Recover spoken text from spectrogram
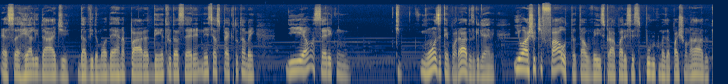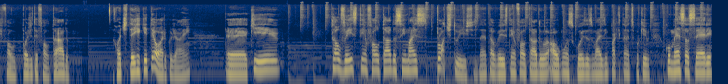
essa realidade da vida moderna para dentro da série nesse aspecto também. E é uma série com, que, com 11 temporadas, Guilherme. E eu acho que falta, talvez, para aparecer esse público mais apaixonado, que pode ter faltado. Hot take aqui teórico já, hein? É, que talvez tenha faltado assim mais plot twists, né? Talvez tenha faltado algumas coisas mais impactantes, porque começa a série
